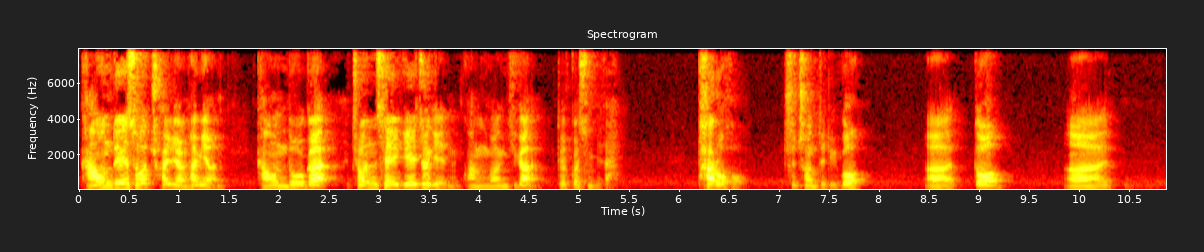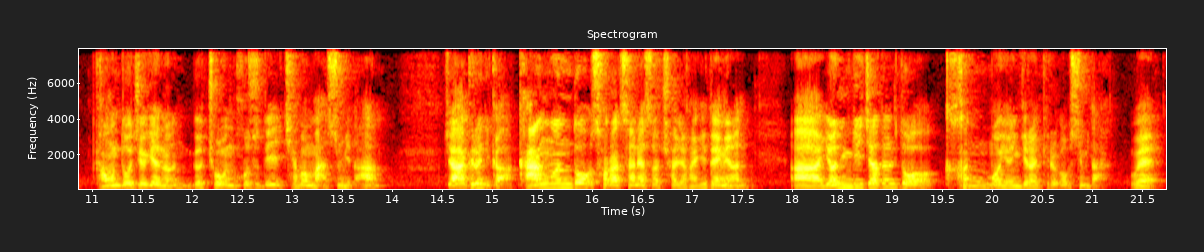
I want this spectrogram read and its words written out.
강원도에서 촬영하면 강원도가 전 세계적인 관광지가 될 것입니다. 8호호 추천드리고 어, 또 어, 강원도 지역에는 그 좋은 호수들이 제법 많습니다. 자, 그러니까 강원도 설악산에서 촬영하게 되면 아, 연기자들도 큰 뭐 연기할 필요가 없습니다. 왜?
